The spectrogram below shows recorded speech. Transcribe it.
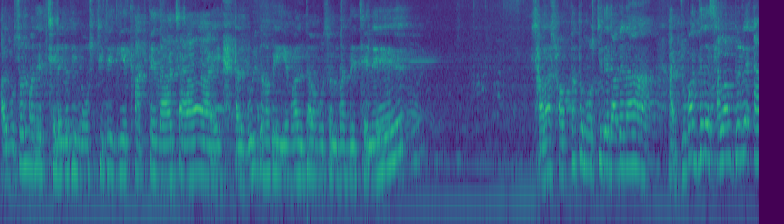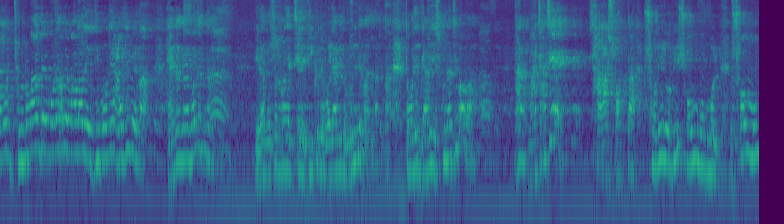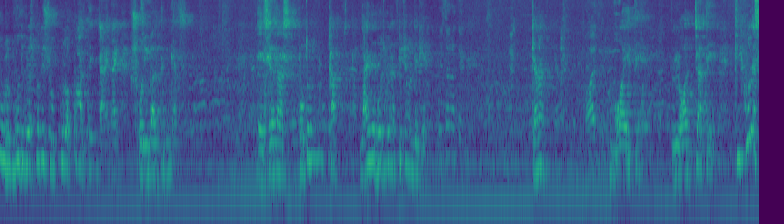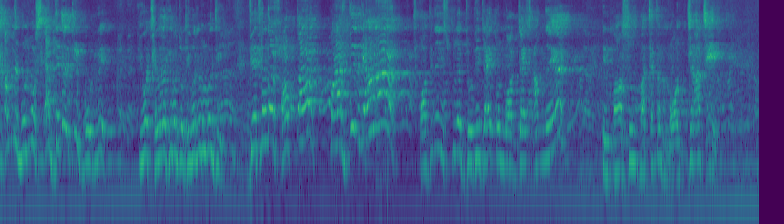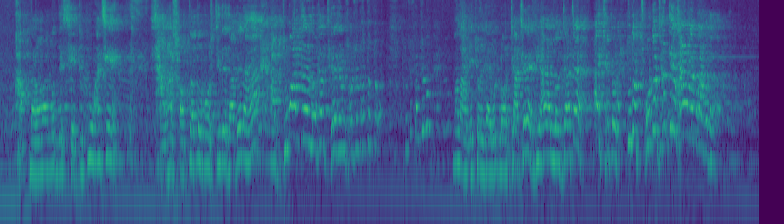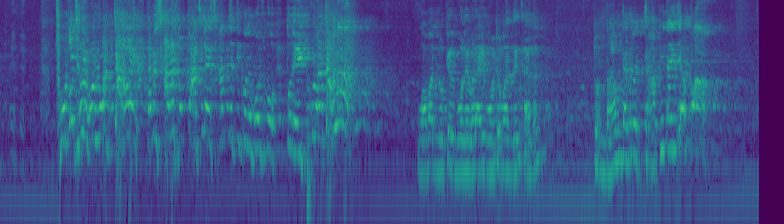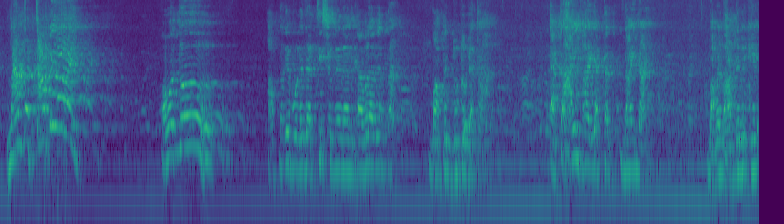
আর মুসলমানের ছেলে যদি মসজিদে গিয়ে থাকতে না চায়, তাহলে বুঝতে হবে এ মালটাও মুসলমানদের ছেলে। সারা সপ্তাহ তো মসজিদে যাবে না। আর জুমার দিনে সালাম ফিরলে এমন ছুট মারবে, মনে হবে মালালে জীবনে আসবে না। হ্যাঁ না বলেন না। এরা মুসলমানের ছেলে কি করে বলে আমি তো বুঝতে পারলাম না। তোমাদের গ্রামে স্কুল আছে বাবা? আর মাছ আছে? সারা সপ্তাহ, শনি, রবি, সোম, মঙ্গল। সোম, মঙ্গল, বুধ, বৃহস্পতি, শুক্র, পাঁচ দিন যায় নাই, শনিবার দিন গেছে। এই ছেলেটা প্রথম কাপ লাইনে বসবে না, পিছনের দিকে। কেন? ভয়েতে, লজ্জাতে। কি করে সামনে বসবো? স্যার দেখলে কি বলবে? কি ওর ছেলেরা কি বলছো? ঠিক বলছে বলছি। যে ছেলেটা সপ্তাহ পাঁচ দিন গেল না ছদিনে স্কুলে যদি যায় তোর লজ্জায় সামনে এই মাসুম বাচ্চাটার লজ্জা আছে। আপনার আমার মধ্যে সেটুকু আছে। সারা সপ্তাহ তো মসজিদে যাবে না। আর জুমার লোকের ছেড়ে যাবে মালা আগে চলে যায়, ওর লজ্জা আছে রে, বিহার লজ্জা আছে। আচ্ছা তো তুই তো ছোট ছাত্রী খারাপ ব্যাপার কথা ছোট ছেলে ওর লজ্জা হয় আমি সারা সপ্তাহ আসি না সামনে কি করে বসবো? তোর এইটুকু লজ্জা হলো না? ও আবার লোকের বলে বেড়াই মোটো মানতে চায় না। তোর নামটা কোনো চাপি নাই যে আপা। নামটা চাপই নাই। অবন্ধু, আপনাকে বলে যাচ্ছি, শুনে নেন, ঘাবড়াবেন না। বাপের দুটো বেটা একটা হাই ফাই একটা নাই নাই বাপের ভাত দেবে কে?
